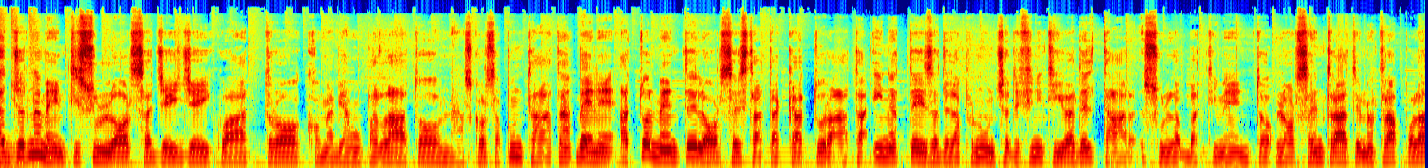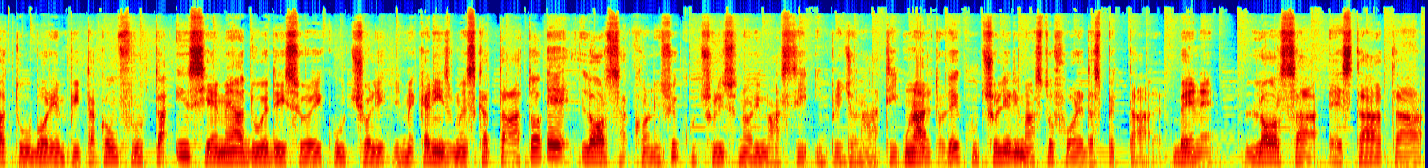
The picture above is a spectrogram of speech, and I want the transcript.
Aggiornamenti sull'Orsa JJ4, come abbiamo parlato nella scorsa puntata. Bene, attualmente l'Orsa è stata catturata in attesa della pronuncia definitiva del TAR sull'abbattimento. L'Orsa è entrata in una trappola a tubo riempita con frutta insieme a due dei suoi cuccioli. Il meccanismo è scattato e l'Orsa con i suoi cuccioli sono rimasti imprigionati. Un altro dei cuccioli è rimasto fuori ad aspettare. Bene, l'orsa è stata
